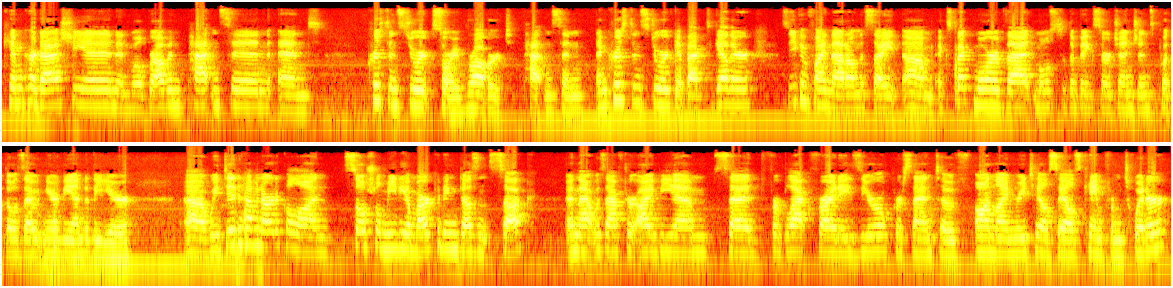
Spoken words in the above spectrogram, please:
Kim Kardashian and Will Robin Pattinson and Kristen Stewart. Sorry, Robert Pattinson and Kristen Stewart get back together. So you can find that on the site. Um, expect more of that. Most of the big search engines put those out near the end of the year. Uh, we did have an article on social media marketing doesn't suck, and that was after IBM said for Black Friday, 0% of online retail sales came from Twitter.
